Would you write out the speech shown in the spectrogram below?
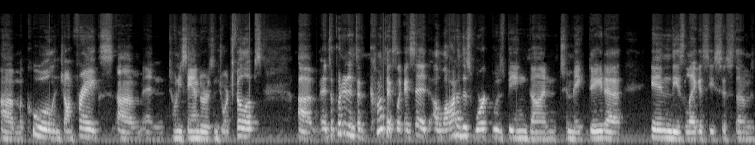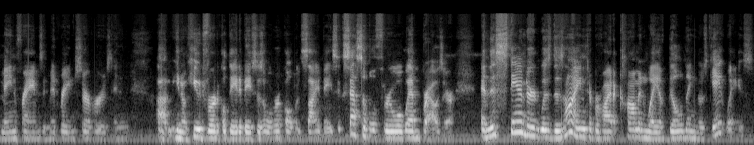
uh, McCool and John Franks um, and Tony Sanders and George Phillips. Um, and to put it into context, like I said, a lot of this work was being done to make data in these legacy systems, mainframes and mid-range servers, and um, you know huge vertical databases, Oracle and Sybase, accessible through a web browser. And this standard was designed to provide a common way of building those gateways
